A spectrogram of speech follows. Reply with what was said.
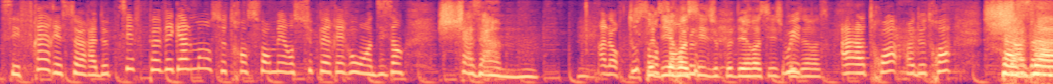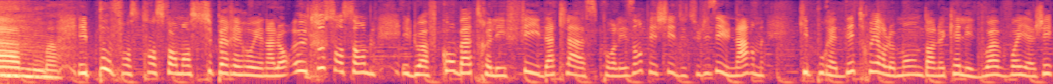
ses frères et sœurs adoptifs peuvent également se transformer en super-héros en disant Shazam. Alors, tous Je peux ensemble. dire aussi, je peux dire aussi, je peux dire aussi. À 3, 1, 2, 3. Shazam. Et pouf, on se transforme en super-héroïne. Alors eux, tous ensemble, ils doivent combattre les filles d'Atlas pour les empêcher d'utiliser une arme qui pourrait détruire le monde dans lequel ils doivent voyager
